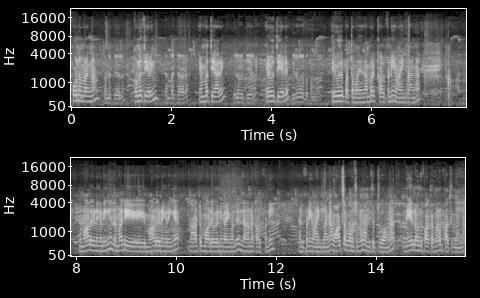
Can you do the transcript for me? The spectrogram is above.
ஃபோன் நம்பருங்கண்ணா தொண்ணூற்றி ஏழு தொண்ணூற்றி ஏழுங்க எண்பத்தி ஆறு எண்பத்தி ஆறு எழுபத்தி ஏழு எழுபத்தி ஏழு இருபது பத்தொம்பது. இருபது பத்தொம்பது. இந்த நம்பருக்கு கால் பண்ணி வாங்கிக்கலாங்க. இந்த மாடு வேணுங்கிறீங்க இந்த மாதிரி மாடு வேணுங்கிறீங்க நாட்டு மாடு வேணுங்கிறீங்க வந்து இந்த அண்ணனை கால் பண்ணி அன் பண்ணி வாங்கிக்கலாங்க. வாட்ஸ்அப் ஒன்று சொன்னாலும் அனுப்பிச்சுட்ருவாங்க நேரில் வந்து பார்க்குறதுனாலும் பார்த்துக்கலாங்க.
